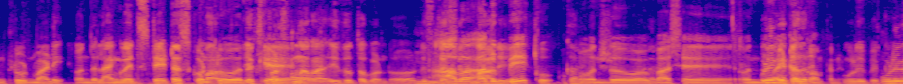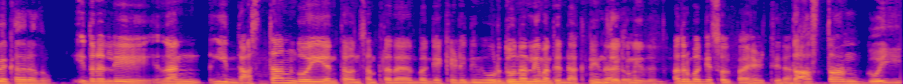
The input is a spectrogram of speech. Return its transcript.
ಇನ್ಕ್ಲೂಡ್ ಮಾಡಿ ಒಂದು ಲ್ಯಾಂಗ್ವೇಜ್ ಸ್ಟೇಟಸ್ ಕೊಟ್ಟು ಅದಕ್ಕೆ ಇದು ತಗೊಂಡು ಅದು ಬೇಕು. ಒಂದು ಭಾಷೆ ಒಂದು ವೈಟಲ್ ಉಳಿಬೇಕಾದ್ರೆ. ಕಾಂಪನಿ ಉಳಿಬೇಕು. ಉಳಿಬೇಕಾದ್ರೆ ಅದು. ಇದರಲ್ಲಿ ನಾನ್ ಈ ದಾಸ್ತಾನ್ ಗೋಯಿ ಅಂತ ಒಂದ್ ಸಂಪ್ರದಾಯದ ಬಗ್ಗೆ ಕೇಳಿದೀನಿ ಉರ್ದುನಲ್ಲಿ ಮತ್ತೆ ದಖ್ನಿನಲ್ಲಿ. ಅದ್ರ ಬಗ್ಗೆ ಸ್ವಲ್ಪ ಹೇಳ್ತೀರಾ? ದಾಸ್ತಾನ್ ಗೋಯಿ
